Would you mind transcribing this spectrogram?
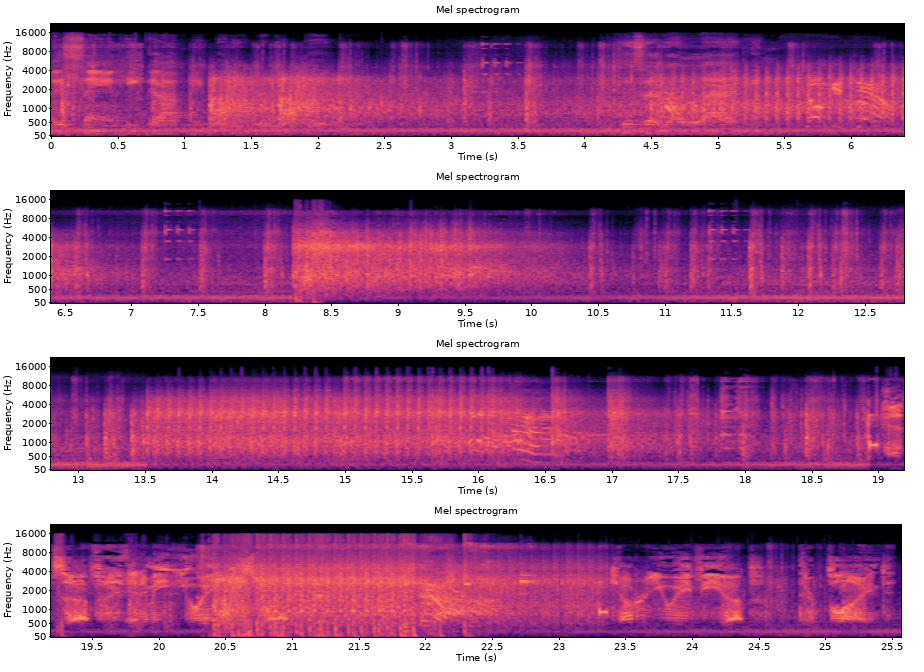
It's saying he got me, but he really did. Because of the lagging. Don't get down! Heads up. Enemy UAV spotted. Counter UAV up. They're blind.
